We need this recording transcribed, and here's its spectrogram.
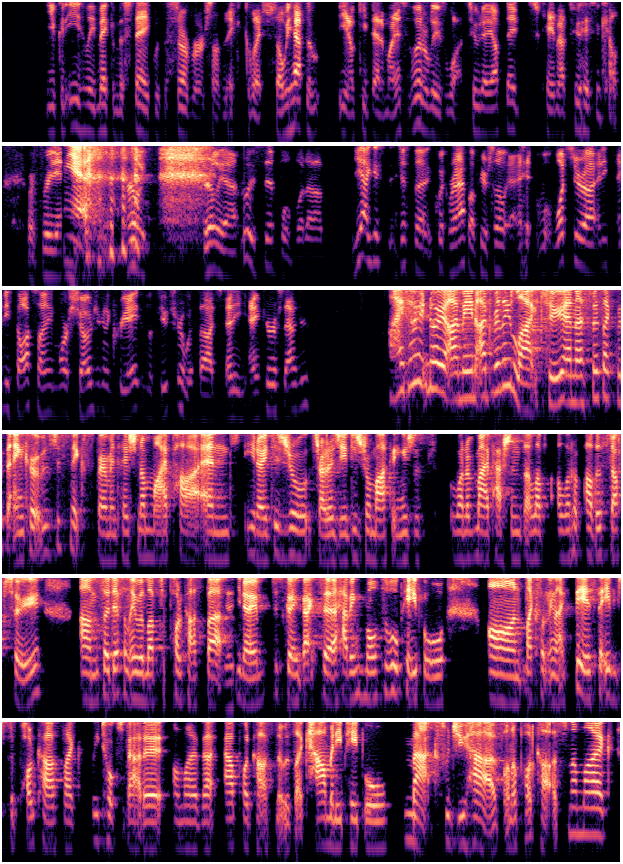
you could easily make a mistake with the server or something. It could glitch. So we have to, you know, keep that in mind. This literally is what two day update. This came out two days ago or three days. Yeah, really, really, uh, really simple. But um, yeah, I guess just a quick wrap up here. So, uh, what's your uh, any any thoughts on any more shows you're going to create in the future with uh, just any anchors out here? I don't know. I mean, I'd really like to. And I suppose, like with Anchor, it was just an experimentation on my part. And, you know, digital strategy, digital marketing is just one of my passions. I love a lot of other stuff too. Um, so I definitely would love to podcast. But, you know, just going back to having multiple people on like something like this, but even just a podcast, like we talked about it on one of our, our podcasts, and it was like, how many people max would you have on a podcast? And I'm like,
